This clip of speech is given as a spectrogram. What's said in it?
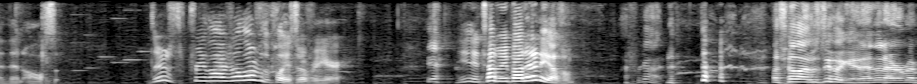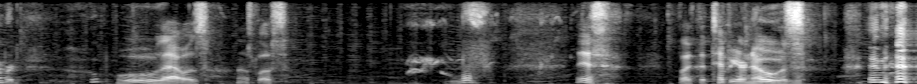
And then also. There's free lives all over the place over here. Yeah, You didn't tell me about any of them. I forgot. Until I was doing it, and then I remembered. Ooh, that was that was close. Woof. This like the tip of your nose. And then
